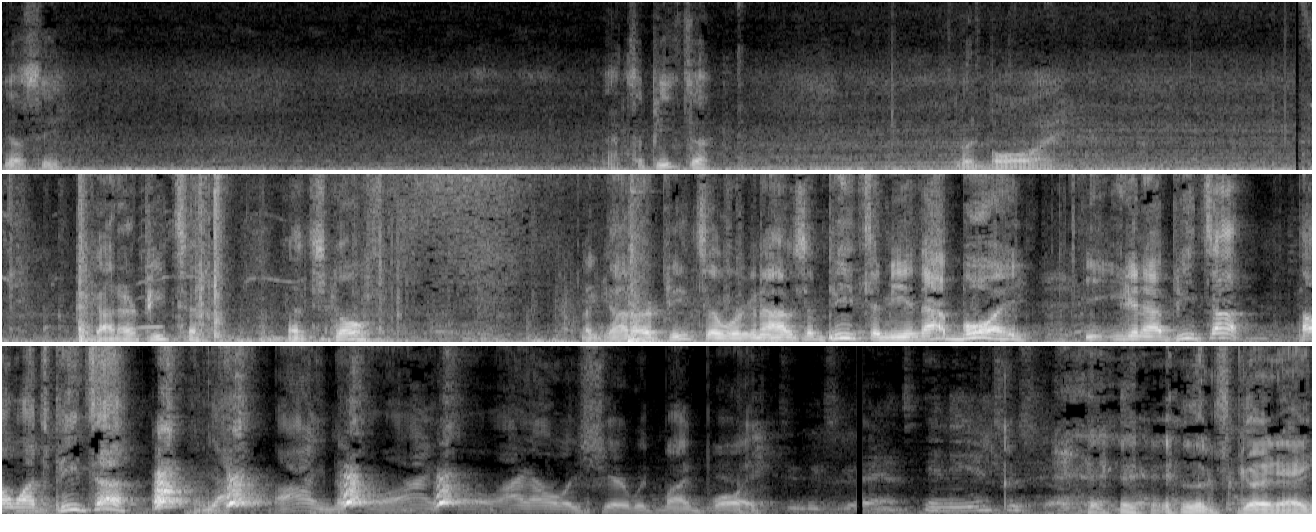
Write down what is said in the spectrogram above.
You'll see. That's a pizza. Good boy. I got our pizza. Let's go. I got our pizza. We're going to have some pizza, me and that boy. You, you going to have pizza? Pal wants pizza? Yeah, I know. I know. I always share with my boy. it looks good, eh?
